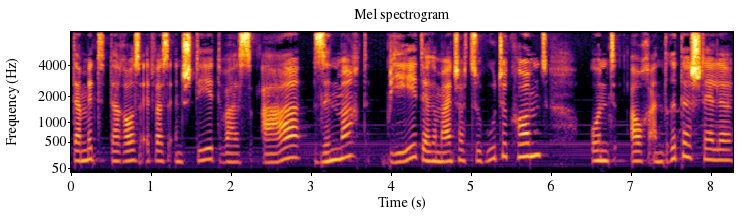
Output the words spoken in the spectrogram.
damit daraus etwas entsteht, was A Sinn macht, B der Gemeinschaft zugutekommt und auch an dritter Stelle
